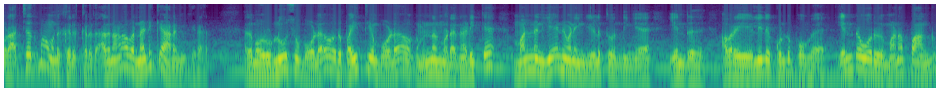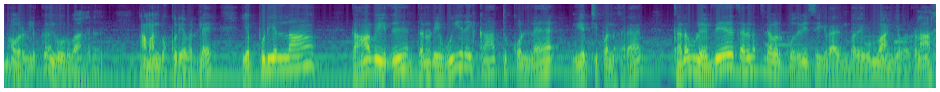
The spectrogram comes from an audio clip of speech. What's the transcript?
ஒரு அச்சமும் அவனுக்கு இருக்கிறது. அதனால் அவர் நடிக்க ஆரம்பிக்கிறார். அது ஒரு லூசு போல ஒரு பைத்தியம் போல அவங்க மன்னனோட நடிக்க மன்னன் ஏன் இவனை இங்கே இழுத்து வந்தீங்க? என்று அவரை எளியில் கொண்டு போங்க என்ற ஒரு மனப்பாங்கும் அவர்களுக்கு அங்கே உருவாகிறது. ஆம் அன்புக்குரியவர்களே எப்படியெல்லாம் தாவீது தன்னுடைய உயிரை காத்து கொள்ள முயற்சி பண்ணுகிறார் கடவுள் வெவ்வேறு தருணத்தில் அவருக்கு உதவி செய்கிறார் என்பதை உள்வாங்கியவர்களாக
